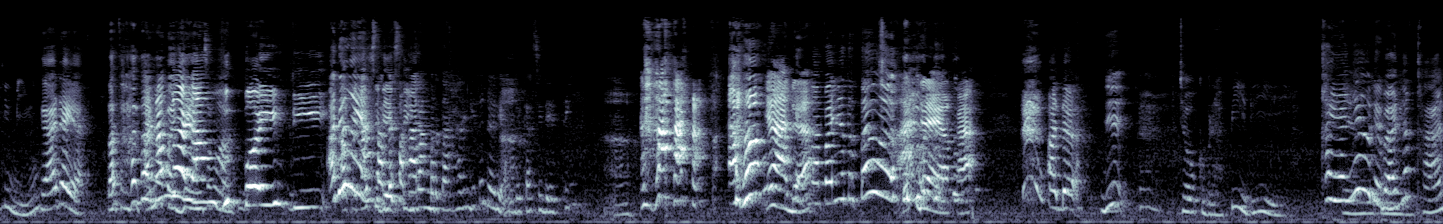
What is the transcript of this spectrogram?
Gitu bingung Nggak ada ya? Rata-rata ada nggak yang semua? good boy di Ada nggak yang sampai dating? sekarang bertahan gitu dari aplikasi dating? Ah. ya ada Kenapanya tertawa? ada ya kak ada dia cowok keberapa ya dia Kayaknya udah banyak kan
